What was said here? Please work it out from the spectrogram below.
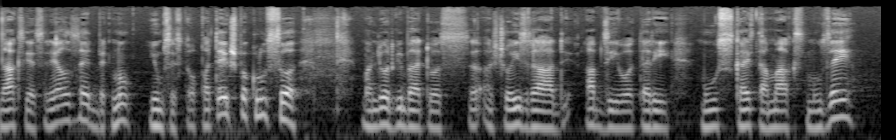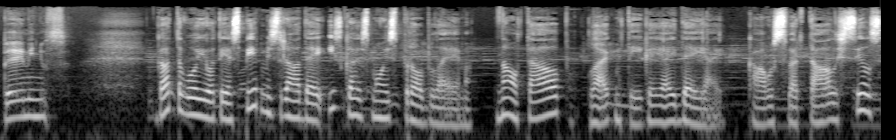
nāksies realizēt, bet nu, jums es to pateikšu pa kluso. Man ļoti gribētos ar šo izrādi apdzīvot arī mūsu skaistā mākslas muzeja pēniņus. Gatavojoties pirmizrādē, izgaismojas problēma nav telpu laikmetīgajai idejai. Kā uzsver Tālis Sils,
